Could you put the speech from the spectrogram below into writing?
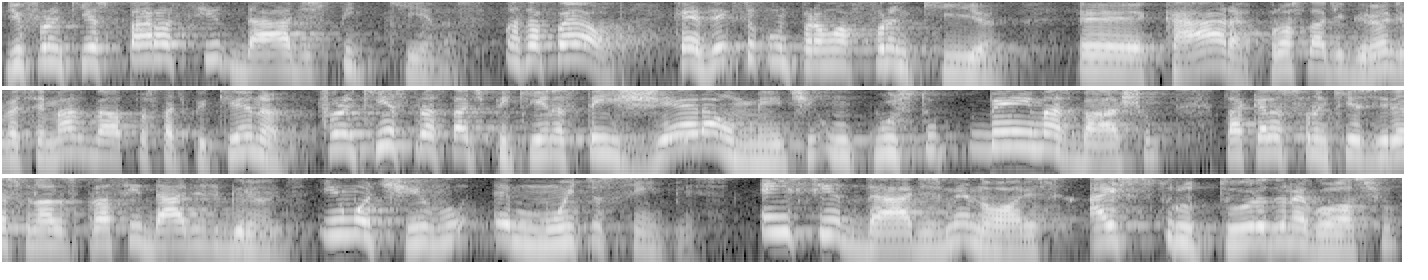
de franquias para cidades pequenas. Mas, Rafael, quer dizer que se eu comprar uma franquia é, cara para uma cidade grande vai ser mais barato para uma cidade pequena? Franquias para cidades pequenas têm geralmente um custo bem mais baixo daquelas franquias direcionadas para cidades grandes. E o motivo é muito simples. Em cidades menores, a estrutura do negócio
